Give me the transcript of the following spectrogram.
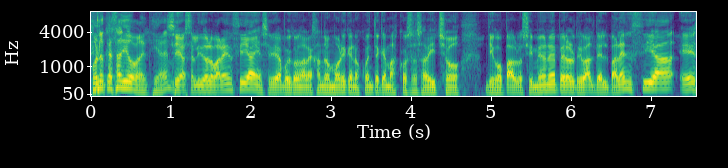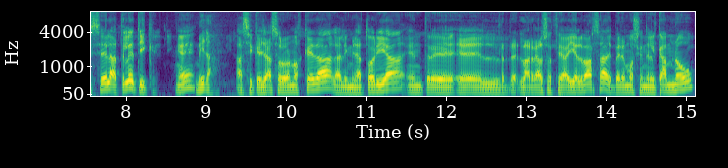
Bueno, que ha salido Valencia, ¿eh? Sí, ha salido el Valencia y enseguida voy con Alejandro Mori que nos cuente qué más cosas ha dicho Diego Pablo Simeone, pero el rival del Valencia es el Athletic. ¿eh? Mira. Así que ya solo nos queda la eliminatoria entre la Real Sociedad y el Barça. Veremos si en el Camp Nou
